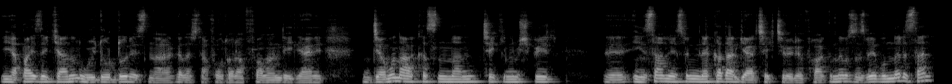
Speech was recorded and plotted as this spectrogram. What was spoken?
yapay zekanın uydurduğu resimler arkadaşlar. Fotoğraf falan değil. Yani camın arkasından çekilmiş bir e, insan resmini ne kadar gerçekçi veriyor farkında mısınız? Ve bunları sen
